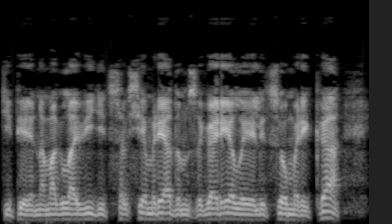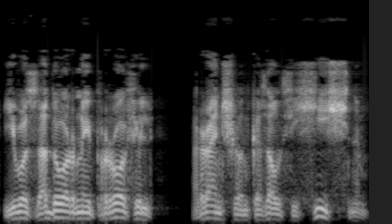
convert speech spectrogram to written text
Теперь она могла видеть совсем рядом загорелое лицо моряка, его задорный профиль. Раньше он казался хищным,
